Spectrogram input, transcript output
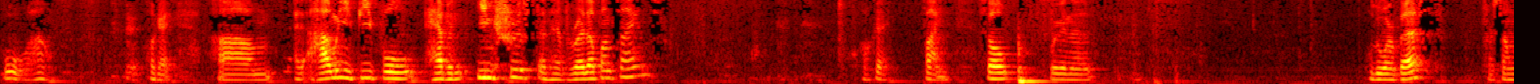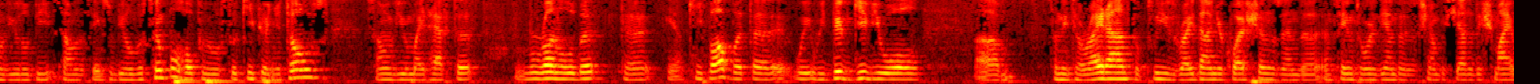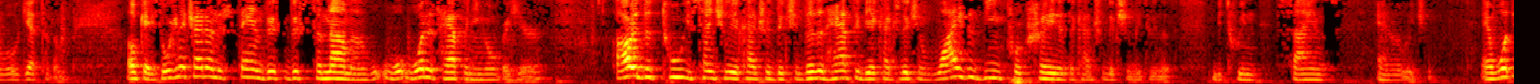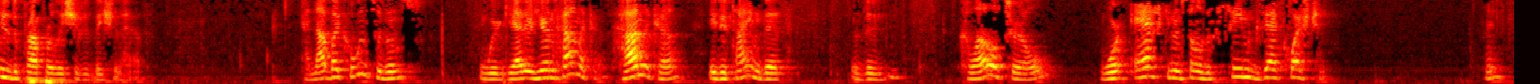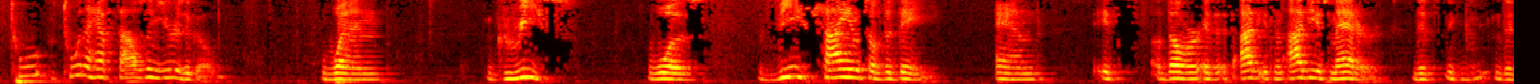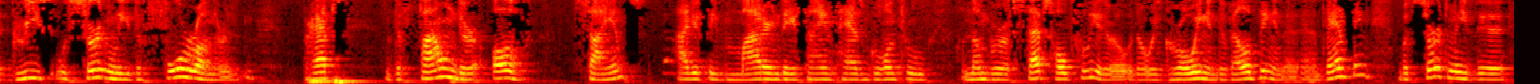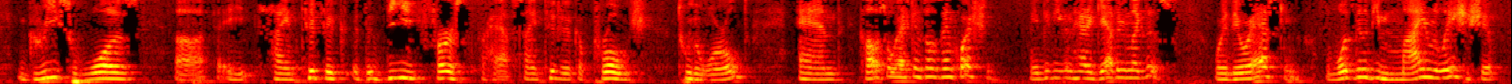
Oh, wow. Okay. Um, how many people have an interest and have read up on science? Okay, fine. So we're gonna we'll do our best. For some of you, it'll be some of the things will be a little simple. Hopefully, we'll still keep you on your toes. Some of you might have to run a little bit to you know, keep up, but uh, we, we did give you all um, something to write on, so please write down your questions and, uh, and save them towards the end of the. We'll get to them. Okay, so we're going to try to understand this, this phenomenon. W- what is happening over here? Are the two essentially a contradiction? Does it have to be a contradiction? Why is it being portrayed as a contradiction between, the, between science and religion? And what is the proper relationship that they should have? And not by coincidence, we're gathered here in Hanukkah. Hanukkah is a time that the Klal Israel were asking themselves the same exact question. Right? Two, two and a half thousand years ago, when Greece was the science of the day, and it's, it's, it's an obvious matter that, that Greece was certainly the forerunner, perhaps the founder of science. Obviously, modern day science has gone through a number of steps. Hopefully, they're, they're always growing and developing and, and, advancing. But certainly, the Greece was uh, a scientific, the, the, first perhaps scientific approach to the world. And Klal was asking themselves the same question. Maybe they even had a gathering like this, where they were asking, "What's going to be my relationship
